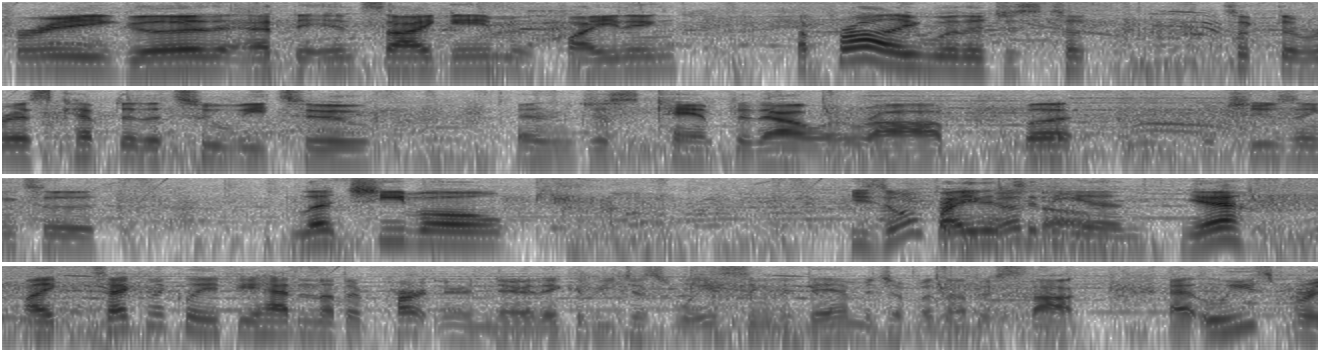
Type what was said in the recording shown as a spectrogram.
pretty good at the inside game and fighting, I probably would have just took took the risk, kept it a 2v2, and just camped it out with Rob. But they're choosing to let Chibo he's doing pretty fight good, it to the though. end. Yeah, Like, technically, if he had another partner in there, they could be just wasting the damage of another stock. At least for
